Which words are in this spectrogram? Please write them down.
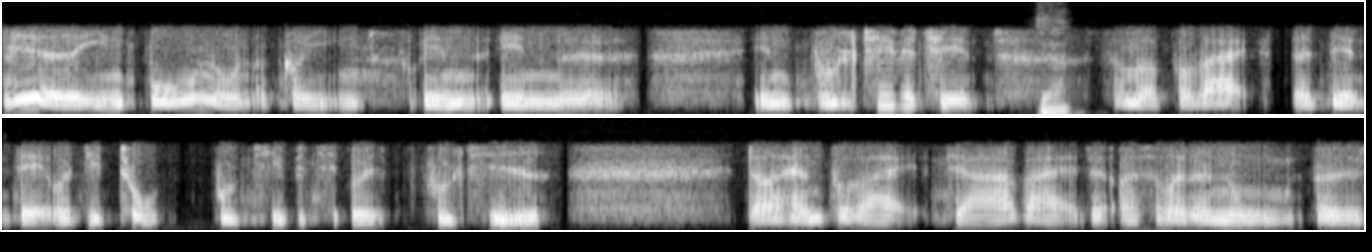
Vi havde en boende under krigen, en, en, øh, en politibetjent, Ja. som var på vej, da den dag, hvor de to politibetjent, øh, politiet, der var han på vej til arbejde, og så var der nogen, øh,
